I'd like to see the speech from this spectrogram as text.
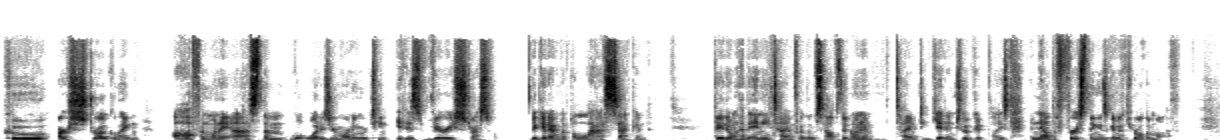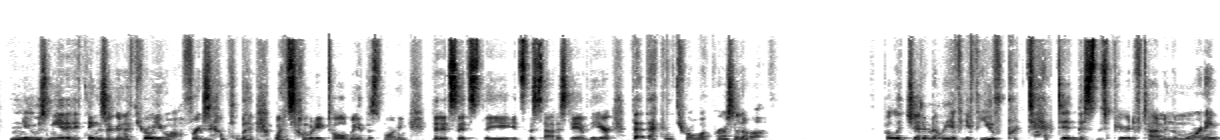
who are struggling. Often, when I ask them, what is your morning routine? It is very stressful. They get up at the last second they don't have any time for themselves. They don't have time to get into a good place. And now the first thing is going to throw them off. News media things are going to throw you off. For example, when somebody told me this morning that it's it's the it's the saddest day of the year, that that can throw a person off. But legitimately, if, if you've protected this this period of time in the morning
